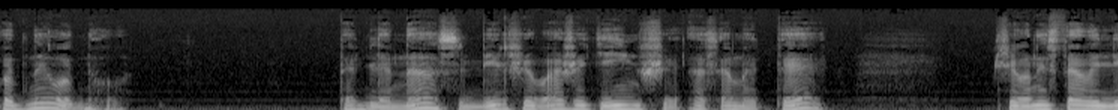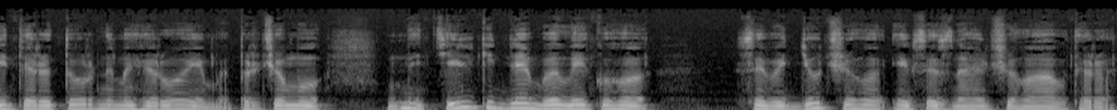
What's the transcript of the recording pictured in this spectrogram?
одне одного. Та для нас більше важить інше, а саме те, що вони стали літературними героями, причому не тільки для великого, всевидючого і всезнаючого автора,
